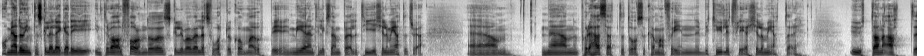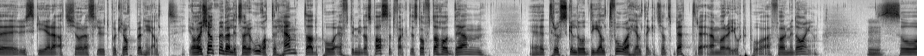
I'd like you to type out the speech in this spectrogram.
om jag då inte skulle lägga det i intervallform, då skulle det vara väldigt svårt att komma upp i mer än till exempel 10 km tror jag. Um, men på det här sättet då så kan man få in betydligt fler kilometer utan att eh, riskera att köra slut på kroppen helt. Jag har känt mig väldigt så här, återhämtad på eftermiddagspasset faktiskt. Ofta har den eh, tröskel då del två helt enkelt känts bättre än vad det gjort på förmiddagen. Mm. Så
